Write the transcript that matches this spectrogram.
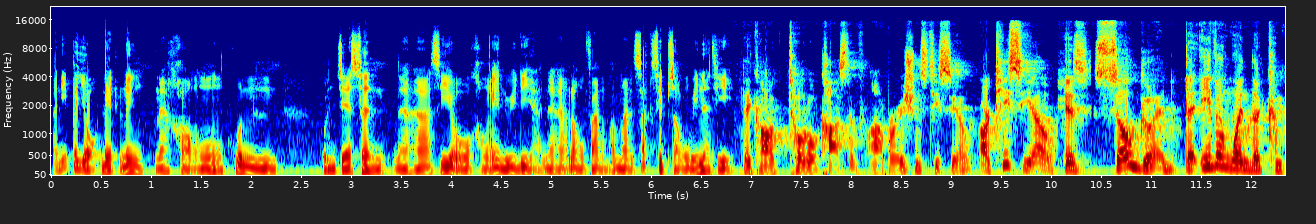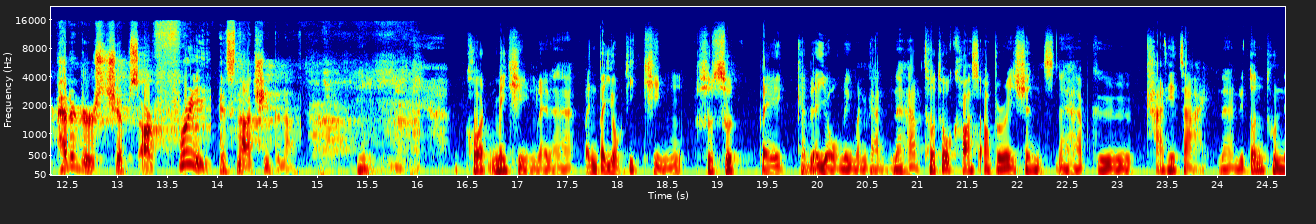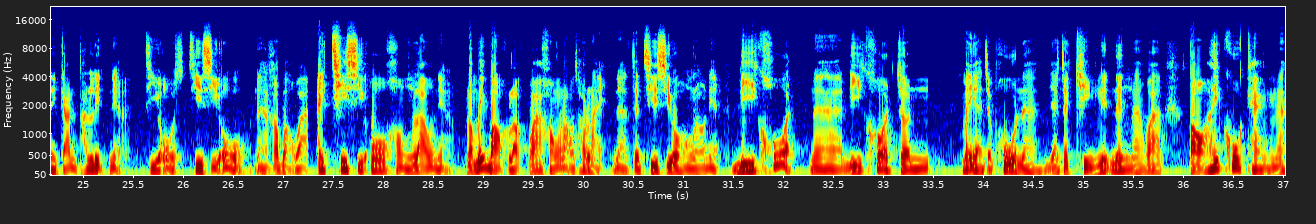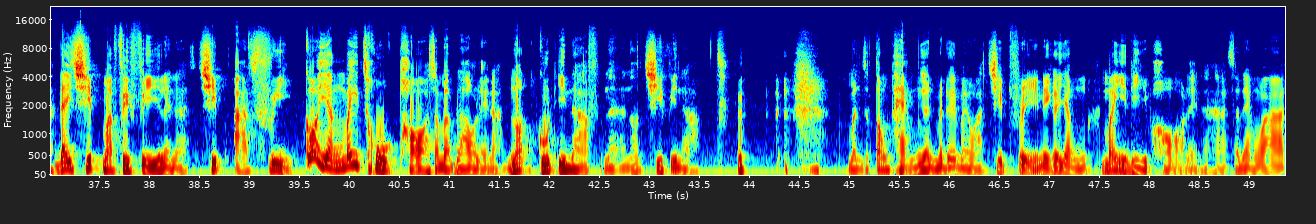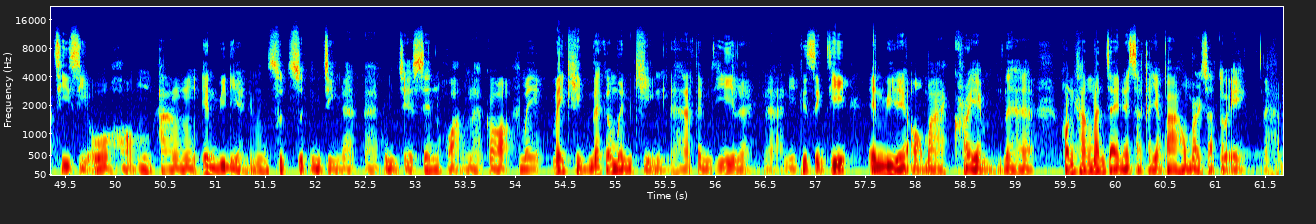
อันนี้ประโยคเด็ดหนึ่งนะของคุณคุณเจสันนะฮะ CEO ของ NVIDIA นะฮะลองฟังประมาณสัก 12 วินาที They call it total cost of operations TCO. Our TCO is so good that even when the competitors' chips are free, it's not cheap enough. โคตรไม่ขิงเลยนะฮะ เป็นประโยคที่ขิงสุดๆ ไปกับประโยคหนึ่งเหมือนกันนะครับ total cost operations นะครับคือค่าที่จ่ายนะหรือต้นทุนในการผลิตเนี่ย TO TCO นะเขาบอกว่าไอ้ TCO ของเราเนี่ยเราไม่บอกหรอกว่าของเราเท่าไหร่นะแต่ TCO ของเราเนี่ยดีโคตรนะฮะดีโคตรจนไม่อยากจะพูดนะ อยากจะขิงนิดนึงนะว่าต่อให้คู่แข่งนะ ได้ชิปมาฟรีๆเลยนะ ชิป are free ก็ยังไม่ถูกพอสำหรับเราเลยนะ not good enough นะ not cheap enough มันจะต้องแถมเงินมาด้วยไหมวะชิปฟรีนี่ก็ยังไม่ดีพอเลยนะฮะ แสดงว่า TCO ของทาง NVIDIA นี่มันสุด ๆ จริง ๆ นะนะคุณเจเซนหวังนะก็ไม่ไม่ขิงแต่ก็เหมือนขิงนะฮะเต็มที่เลยนะนี่คือสิ่งที่ NVIDIA ออกมาเคลมนะฮะค่อนข้างมั่นใจในศักยภาพของบริษัทตัวเองนะครับ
